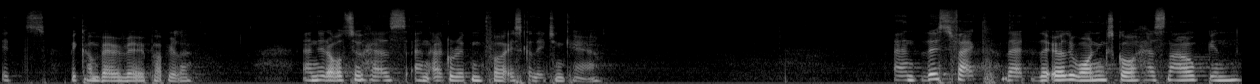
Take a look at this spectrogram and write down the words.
it's become very, very popular. And it also has an algorithm for escalating care. And this fact that the early warning score has now been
